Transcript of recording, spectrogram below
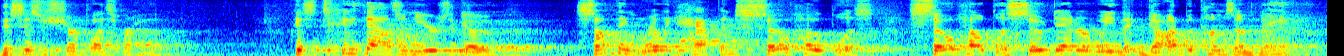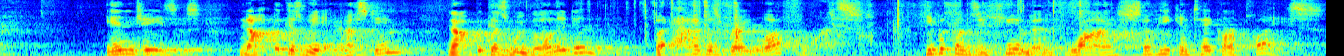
this is a sure place for hope. Because 2,000 years ago, something really happened so hopeless, so helpless, so dead are we that God becomes a man in Jesus. Not because we asked him, not because we wanted him, but out of his great love for us. He becomes a human. Why? So he can take our place.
